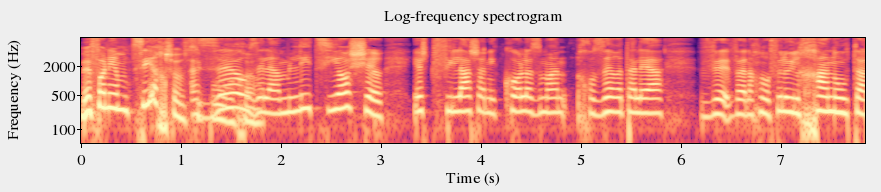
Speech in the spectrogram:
מאיפה אני אמציא עכשיו סיפור אז אחר? זהו, זה להמליץ יושר. יש תפילה שאני כל הזמן חוזרת עליה, ו- ואנחנו אפילו הלחנו אותה,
